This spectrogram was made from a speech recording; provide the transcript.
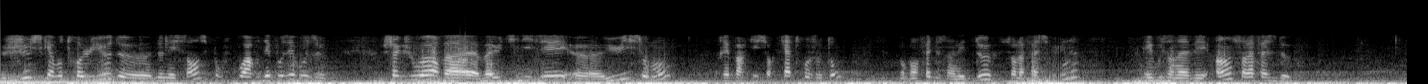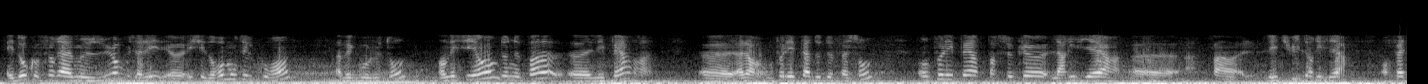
jusqu'à votre lieu de, naissance pour pouvoir déposer vos œufs. Chaque joueur va, va utiliser 8 saumons répartis sur 4 jetons. Donc en fait vous en avez deux sur la face 1 et vous en avez un sur la phase 2. Et donc au fur et à mesure, vous allez euh, essayer de remonter le courant avec vos jetons en essayant de ne pas euh, les perdre. Euh, alors on peut les perdre de deux façons. On peut les perdre parce que la rivière, enfin les tuiles de rivière en fait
